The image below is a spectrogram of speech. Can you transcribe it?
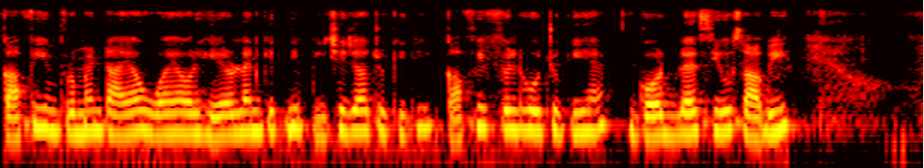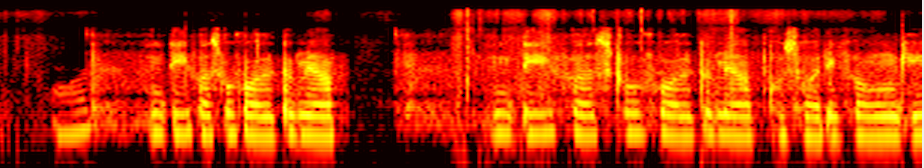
काफ़ी इम्प्रूवमेंट आया हुआ है और हेयर लाइन कितनी पीछे जा चुकी थी, काफ़ी फिल हो चुकी है। God bless you Savi. और जी फ़र्स्ट ऑफ़ ऑल तो मैं आप दी फ़र्स्ट ऑफ़ ऑल तो मैं आपको सॉरी कहूँगी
